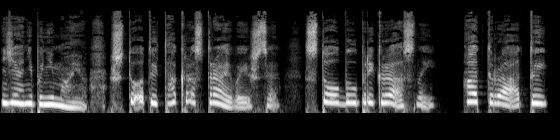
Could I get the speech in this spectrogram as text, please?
я не понимаю, что ты так расстраиваешься? Стол был прекрасный». Отраты.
